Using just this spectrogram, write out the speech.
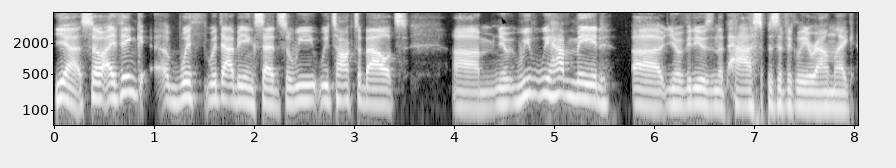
Yeah. So I think uh, with with that being said, so we we talked about um, you know, we we have made uh, you know, videos in the past specifically around like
